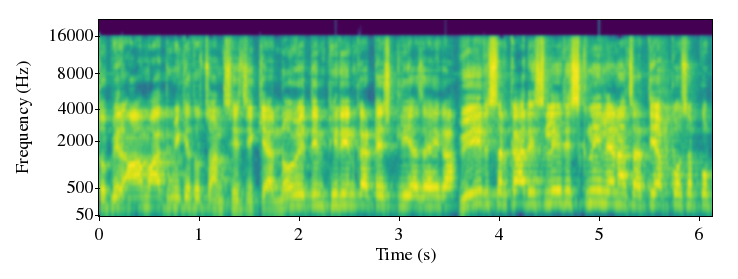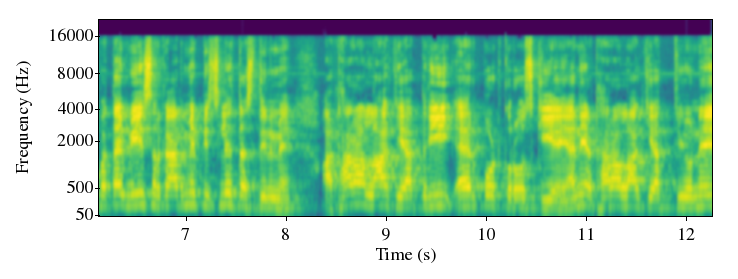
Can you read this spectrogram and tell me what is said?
तो फिर आम आदमी के तो चांसेज ही क्या? नौवे दिन फिर इनका टेस्ट लिया जाएगा। वीर सरकार इसलिए रिस्क नहीं लेना चाहती। आपको सबको पता है, वीर सरकार में पिछले दस दिन में अठारह लाख यात्री एयरपोर्ट क्रॉस किए यानी अठारह लाख यात्रियों ने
